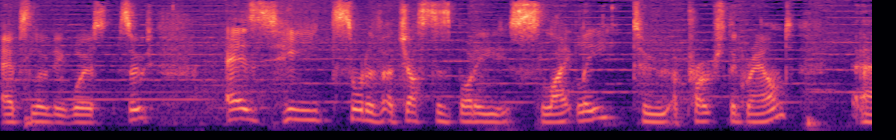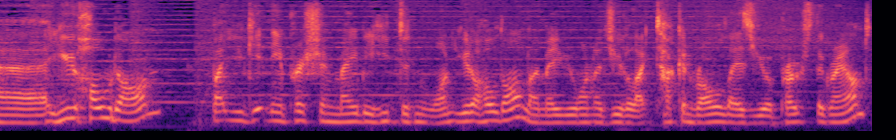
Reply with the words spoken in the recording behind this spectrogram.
Absolutely worst suit. As he sort of adjusts his body slightly to approach the ground, uh, you hold on, but you get the impression maybe he didn't want you to hold on. Like maybe he wanted you to like tuck and roll as you approach the ground.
